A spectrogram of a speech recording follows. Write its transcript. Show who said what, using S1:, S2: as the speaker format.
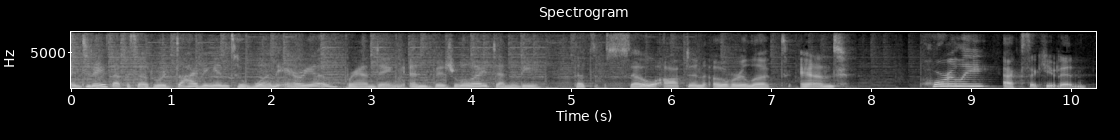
S1: In today's episode, we're diving into one area of branding and visual identity that's so often overlooked and poorly executed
